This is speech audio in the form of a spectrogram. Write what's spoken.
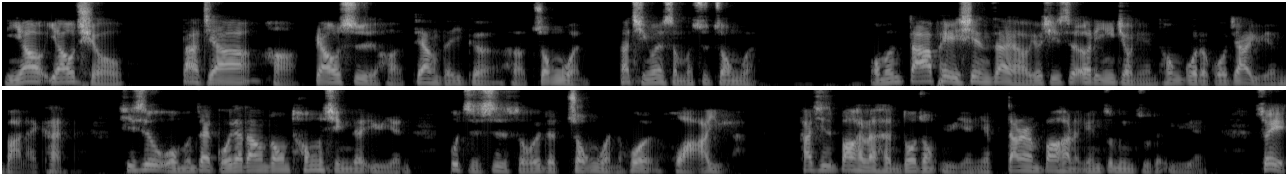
你要要求大家哈标示哈这样的一个和中文，那请问什么是中文？我们搭配现在啊，尤其是二零一九年通过的国家语言法来看，其实我们在国家当中通行的语言不只是所谓的中文或华语啊。它其实包含了很多种语言，也当然包含了原住民族的语言。所以，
